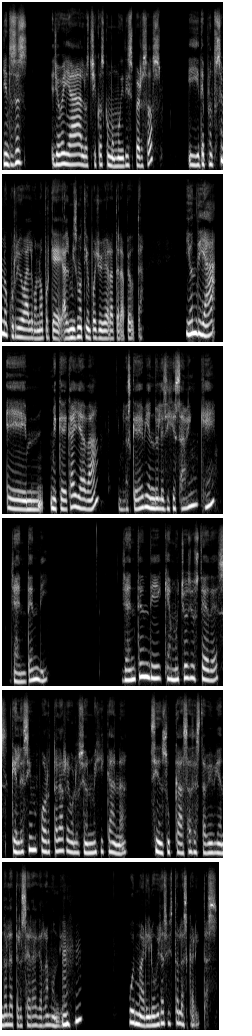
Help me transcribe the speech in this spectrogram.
Y entonces yo veía a los chicos como muy dispersos y de pronto se me ocurrió algo, ¿no? Porque al mismo tiempo yo ya era terapeuta. Y un día em, me quedé callada y me las quedé viendo y les dije, ¿saben qué? Ya entendí. Ya entendí que a muchos de ustedes, ¿qué les importa la revolución mexicana si en su casa se está viviendo la tercera guerra mundial? Uy, Mari, lo hubieras visto las caritas.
